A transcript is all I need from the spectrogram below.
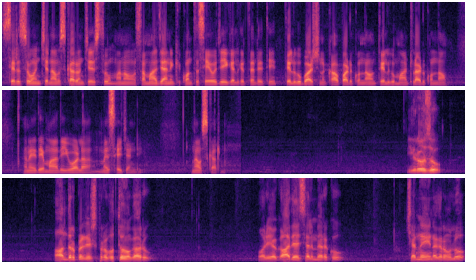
శిరస్సు వంచి నమస్కారం చేస్తూ మనం సమాజానికి కొంత సేవ చేయగలిగితే తెలుగు భాషను కాపాడుకుందాం తెలుగు మాట్లాడుకుందాం అనేదే మాది ఇవాళ మెసేజ్ అండి. నమస్కారం. ఈరోజు ఆంధ్రప్రదేశ్ ప్రభుత్వం గారు వారి యొక్క ఆదేశాల మేరకు చెన్నై నగరంలో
